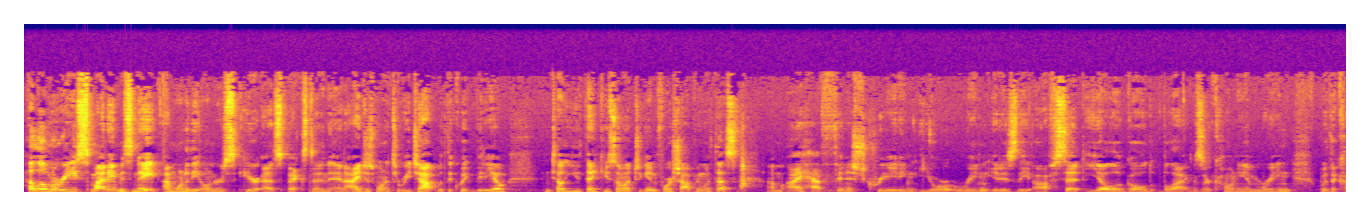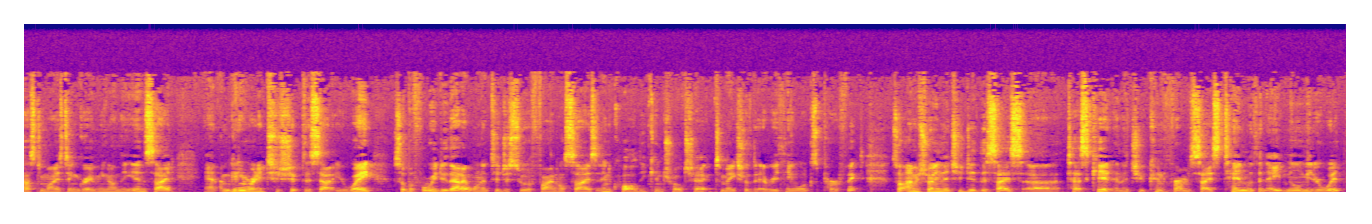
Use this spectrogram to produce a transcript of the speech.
Hello, Maurice. My name is Nate. I'm one of the owners here at Spexton, and I just wanted to reach out with a quick video and tell you thank you so much again for shopping with us. Um, I have finished creating your ring. It is the offset yellow gold black zirconium ring with a customized engraving on the inside, and I'm getting ready to ship this out your way. So before we do that, I wanted to just do a final size and quality control check to make sure that everything looks perfect. So I'm showing that you did the size uh, test kit and that you confirmed size 10 with an 8 millimeter width.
